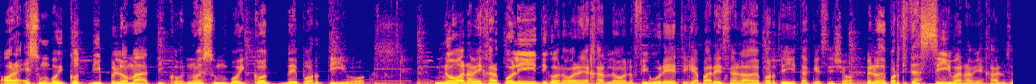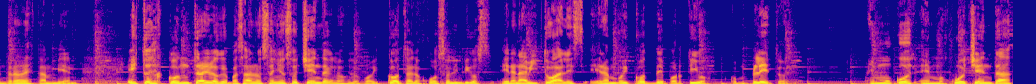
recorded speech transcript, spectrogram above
Ahora, es un boicot diplomático, no es un boicot deportivo. No van a viajar políticos, no van a viajar los, los figuretes que aparecen a los deportistas, qué sé yo. Pero los deportistas sí van a viajar, los entrenadores también. Esto es contrario a lo que pasaba en los años 80, que los, los boicots a los Juegos Olímpicos eran habituales, eran boicot deportivos completos. En en Moscú 80,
